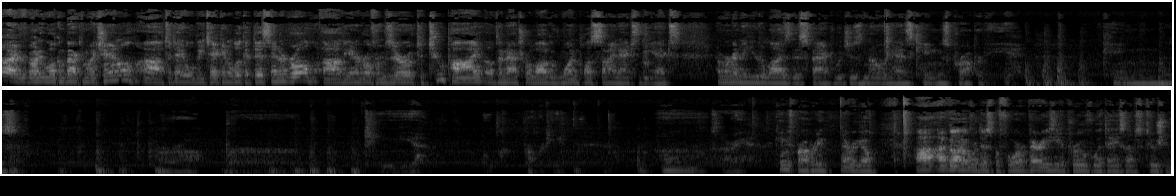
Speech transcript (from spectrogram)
Hi everybody, welcome back to my channel. Uh, today we'll be taking a look at this integral, uh, the integral from 0 to 2 pi of the natural log of 1 plus sine x dx. And we're going to utilize this fact, which is known as King's property. King's property. Oh, property. Uh, sorry. King's property. There we go. Uh, I've gone over this before. Very easy to prove with a substitution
